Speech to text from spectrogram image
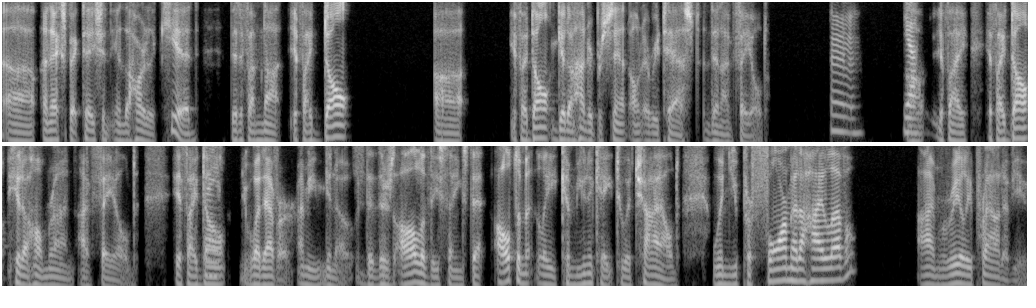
uh, an expectation in the heart of the kid that if I'm not, if I don't, uh, if I don't get 100% on every test, then I've failed. Mm. Yeah. Uh, if I if I don't hit a home run, I've failed. If I don't, whatever. I mean, you know, th- there's all of these things that ultimately communicate to a child when you perform at a high level. I'm really proud of you,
